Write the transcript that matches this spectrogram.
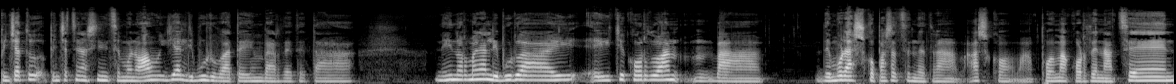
pentsatu, pentsatzen hasi nintzen, bueno, hau ia liburu bat egin behar dut, eta ni normalan liburua egiteko orduan, ba, denbora asko pasatzen detra, asko, ba, poemak ordenatzen,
